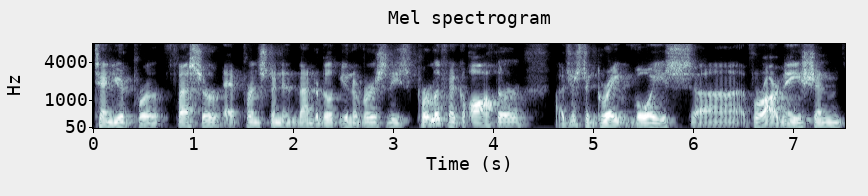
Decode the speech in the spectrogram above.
tenured professor at Princeton and Vanderbilt Universities, prolific author, uh, just a great voice uh, for our nation.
